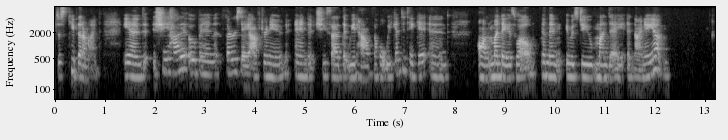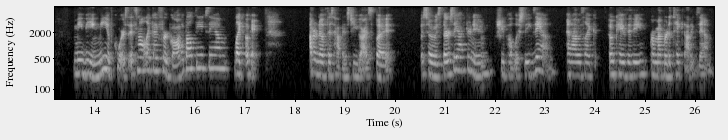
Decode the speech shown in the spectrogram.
Just keep that in mind and she had it open Thursday afternoon and she said that we'd have the whole weekend to take it and on Monday as well. And then it was due Monday at 9 a.m. Me being me, of course, it's not like I forgot about the exam. Like, okay, I don't know if this happens to you guys, but so it was Thursday afternoon, she published the exam. And I was like, okay, Vivi, remember to take that exam.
